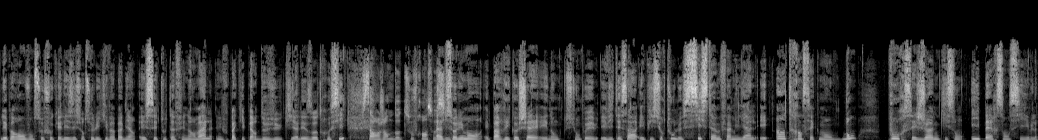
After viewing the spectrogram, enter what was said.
Les parents vont se focaliser sur celui qui va pas bien et c'est tout à fait normal. Il ne faut pas qu'ils perdent de vue qu'il y a les autres aussi. Ça engendre d'autres souffrances aussi. Absolument, et par ricochet. Et donc, si on peut éviter ça, et puis surtout, le système familial est intrinsèquement bon pour ces jeunes qui sont hypersensibles,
